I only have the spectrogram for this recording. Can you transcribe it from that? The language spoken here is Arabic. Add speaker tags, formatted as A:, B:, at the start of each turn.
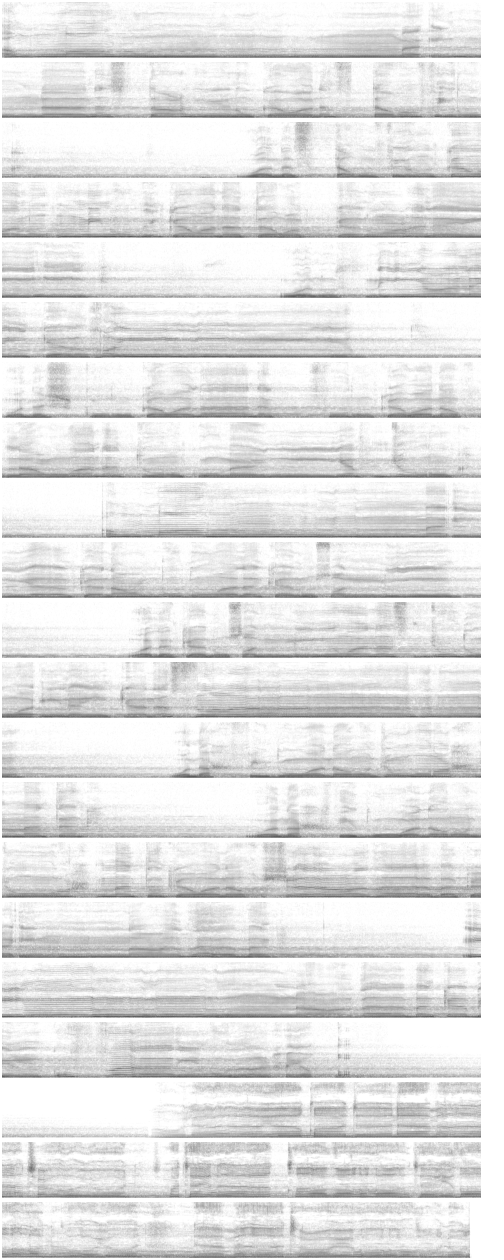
A: اللهم إنا نستعينك ونستغفرك ونستغفرك ونؤمن بك ونتوكل عليك ونثني عليك الخير ونشكرك ولا نكفرك ونخلع ونترك من يفجرك. اللهم إياك نعبد ولك نصلي ولك نصلي ونسجد وإليك نسعى. ونحفد ونرجو رحمتك. ونحفد ونرجو رحمتك ونخشى عذابك. إن عذابك إن عذابك بالكفار ملحق.
B: مولاي قد نامت عيون وتيقظت أيضا عيون.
